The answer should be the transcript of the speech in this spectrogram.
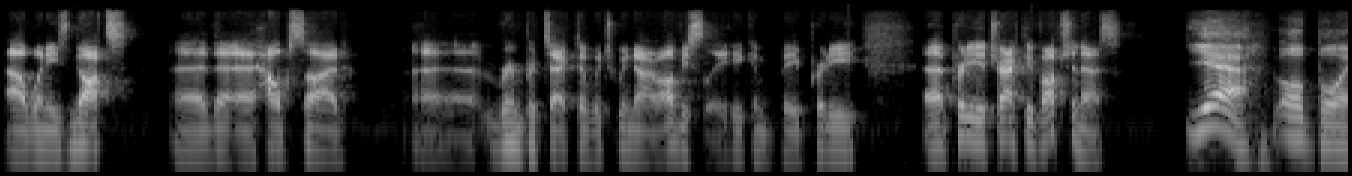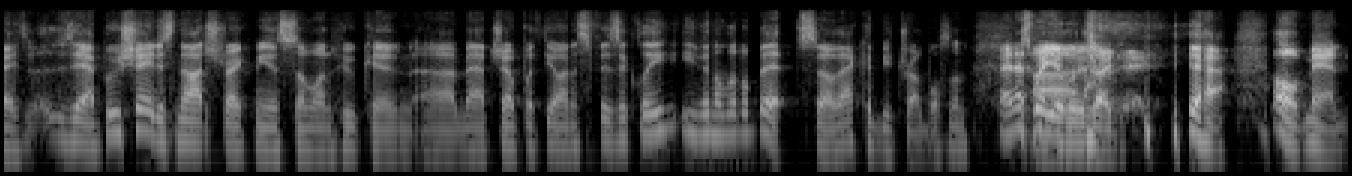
uh, when he's not uh, the help side uh, rim protector, which we know obviously he can be pretty uh, pretty attractive option as. Yeah. Oh boy. Yeah. Boucher does not strike me as someone who can uh, match up with Giannis physically, even a little bit. So that could be troublesome. And that's where you uh, lose OG. yeah. Oh man,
